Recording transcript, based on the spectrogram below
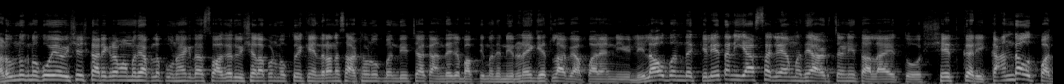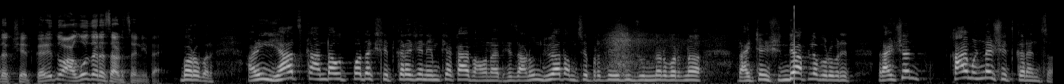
अडवणूक नको या विशेष कार्यक्रमामध्ये आपलं पुन्हा एकदा स्वागत. विषयाला आपण बघतोय केंद्रानं साठवणूक बंदीच्या कांद्याच्या बाबतीमध्ये निर्णय घेतला. व्यापाऱ्यांनी लिलाव बंद केलेत आणि या सगळ्यामध्ये अडचणीत आलाय तो शेतकरी कांदा उत्पादक शेतकरी. तो अगोदरच अडचणीत आहे. बरोबर. आणि ह्याच कांदा उत्पादक शेतकऱ्याच्या नेमक्या काय भावना आहेत हे जाणून घेऊयात. आमचे प्रतिनिधी जुन्नरवरनं रायचंद शिंदे आपल्या बरोबर आहेत. रायचंद काय म्हणणं आहे शेतकऱ्यांचं?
